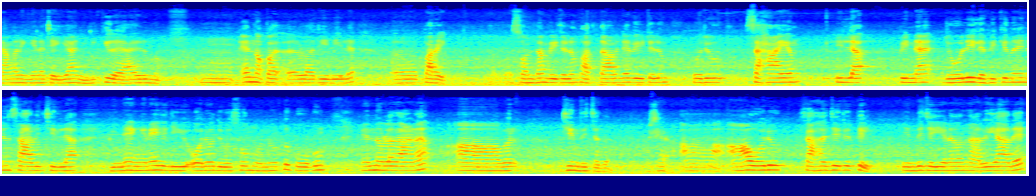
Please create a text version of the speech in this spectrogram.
ഞങ്ങളിങ്ങനെ ചെയ്യാനിരിക്കുകയായിരുന്നു എന്നൊക്കെ ഉള്ള രീതിയിൽ പറയും. സ്വന്തം വീട്ടിലും ഭർത്താവിന്റെ വീട്ടിലും ഒരു സഹായം ഇല്ല. പിന്നെ ജോലി ലഭിക്കുന്നതിനും സാധിച്ചില്ല. പിന്നെ എങ്ങനെ ഓരോ ദിവസവും മുന്നോട്ട് പോകും എന്നുള്ളതാണ് അവർ ചിന്തിച്ചത്. പക്ഷെ ആ- ഒരു സാഹചര്യത്തിൽ എന്ത് ചെയ്യണമെന്നറിയാതെ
